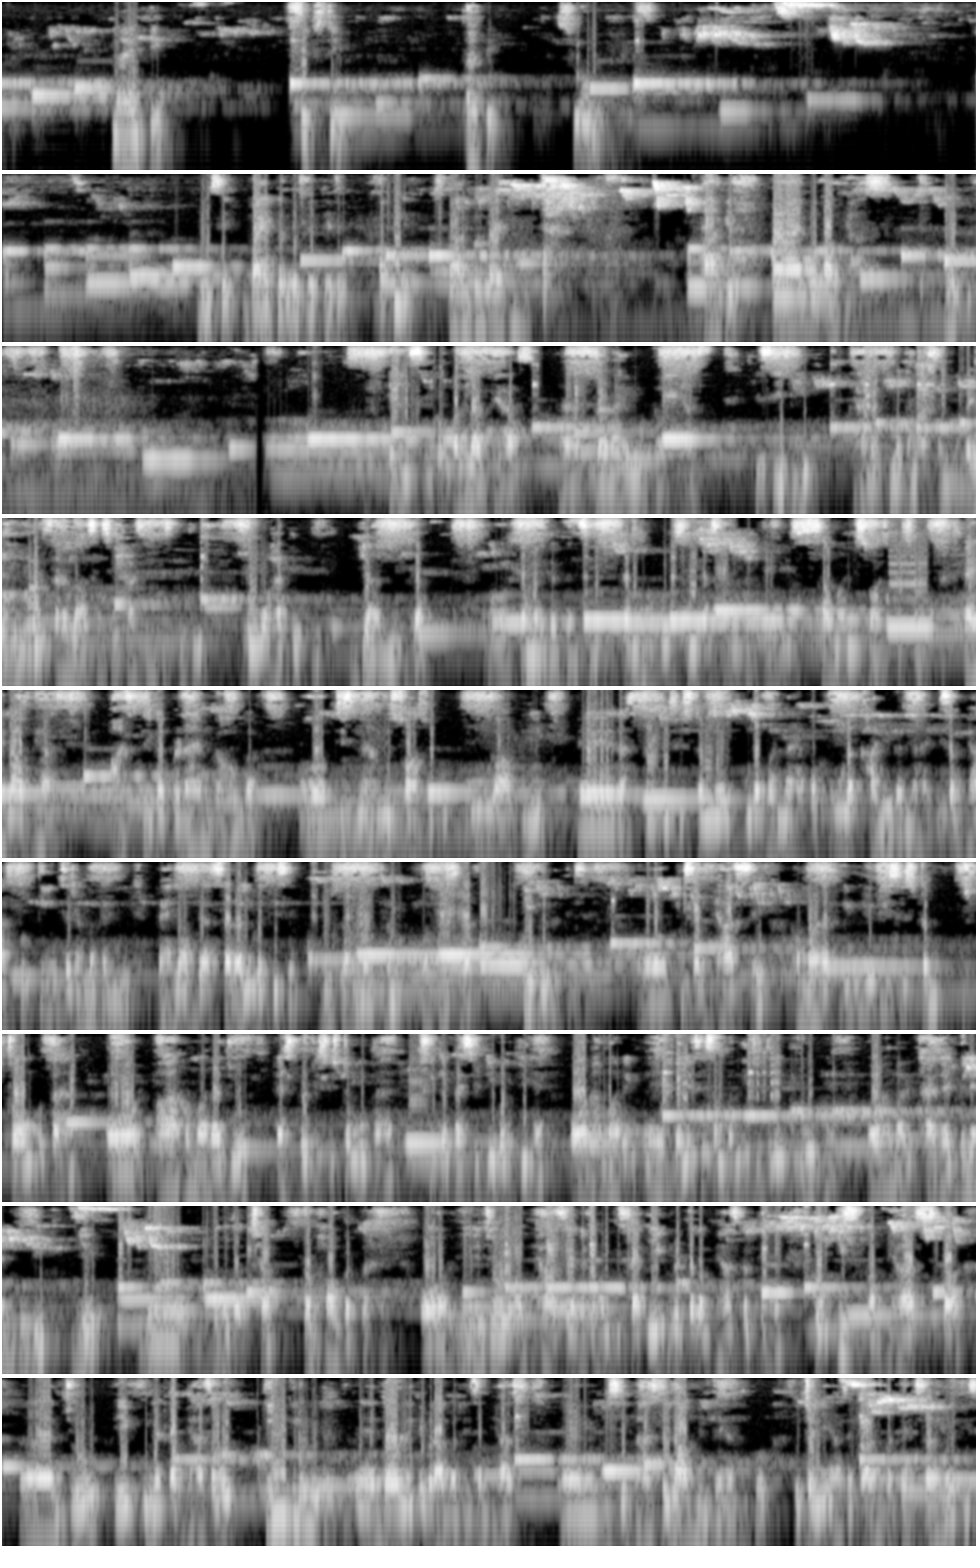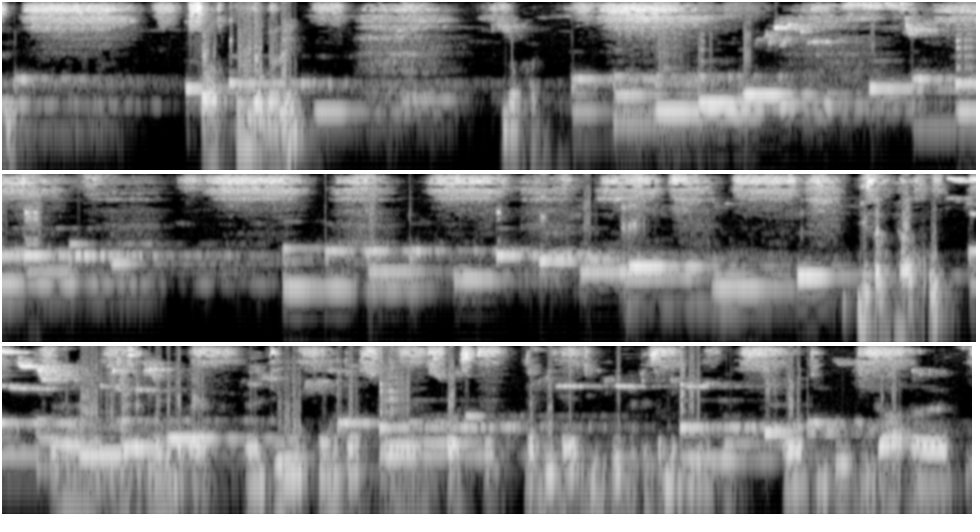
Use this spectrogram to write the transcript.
नाइन्टी सिक्सटी थर्टी स्लो से बाएँ करवट लेते हुए अपने स्थान पर बैठे आगे प्राणायामों का अभ्यास यही से अगला अभ्यास प्राणायामों का अभ्यास। किसी भी ध्यानात्मक आसन में बैठे सरल आसन सुखासन की स्थिति दोनों हाथों की ज्ञान मुद्रा और कमर गर्दन से कंधों को सीधा सरल करते हुए सामान्य श्वास प्रश्वास पहला अभ्यास आस्त्रिका प्राणायाम का होगा और जिसमें हमने श्वासों पूरा अपने रेस्पिरेटरी सिस्टम में पूरा भरना है और पूरा खाली करना है। इस अभ्यास को तीन चरण में करेंगे। पहला अभ्यास सरल गति से दूसरा मध्यम और तीसरा तीव्र गति से। और इस अभ्यास से हमारा इम्यूनिटी सिस्टम स्ट्रांग होता है और आ, हमारा जो रेस्पिरेटरी सिस्टम होता है उसकी कैपेसिटी बढ़ती है और हमारे गले से संबंधित जितने भी रोग हैं और हमारे थायराइड ग्लैंड को भी ये बहुत अच्छा प्रभाव करता है। और ये जो अभ्यास है अगर हम इसका एक मिनट तक अभ्यास करते हैं तो इस अभ्यास का जो एक मिनट का अभ्यास है, वो तीन किलोमीटर दौड़ने के बराबर है इस अभ्यास इस अभ्यास से लाभ मिलते हैं हमको। तो चलिए यहाँ से प्रारंभ करते हैं सरल गति से। सांस पूरा भरें, पूरा खाली। इस अभ्यास को जैसा कि मैंने बताया जो पूर्णतः स्वस्थ नहीं है, जिनको हृदय संबंधी रोग है, और जिनको, जिनका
